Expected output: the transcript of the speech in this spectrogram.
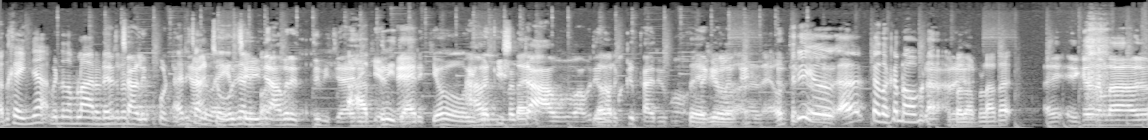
അത് കഴിഞ്ഞാൽ പിന്നെ നമ്മൾ ആരുടെയെങ്കിലും. അത് വിചാരിക്കോ. ഒത്തിരി അതൊക്കെ അതൊക്കെ നോർമലാ അപ്പൊ നമ്മളത് എനിക്ക് നമ്മൾ ആ ഒരു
